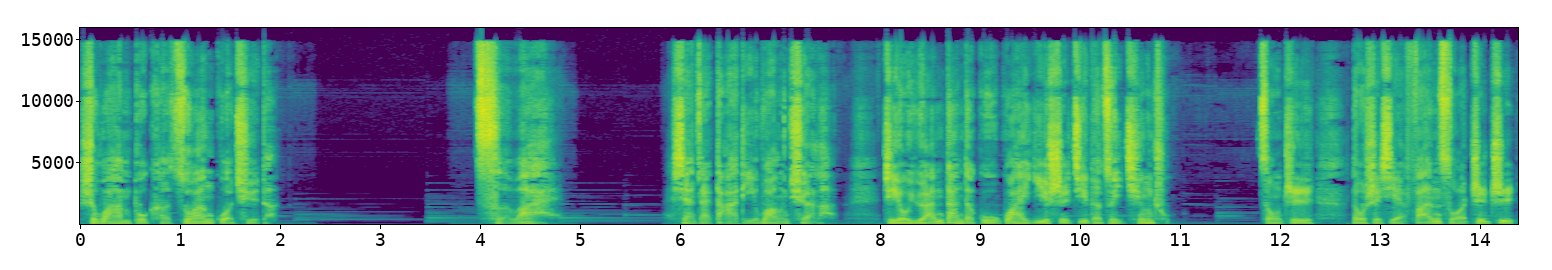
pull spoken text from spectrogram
是万不可钻过去的。此外。现在大抵忘却了，只有元旦的古怪仪式记得最清楚。总之，都是些繁琐之至，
